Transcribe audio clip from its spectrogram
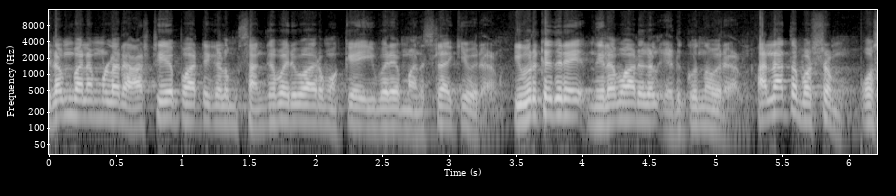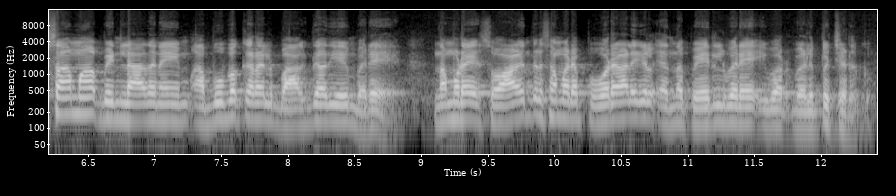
ഇടം ബലമുള്ള രാഷ്ട്രീയ പാർട്ടികളും സംഘപരിവാറും ഒക്കെ ഇവരെ മനസ്സിലാക്കിയവരാണ്. ഇവർക്കെതിരെ നിലപാടുകൾ എടുക്കുന്നവരാണ്. അല്ലാത്ത പക്ഷം ഒസാമ ബിൻ ലാദനെയും അബൂബക്കർ അൽ ബാഗ്ദാദിയെയും വരെ നമ്മുടെ സ്വാതന്ത്ര്യ സമര പോരാളികൾ എന്ന പേരിൽ വരെ ഇവർ വെളുപ്പിച്ചെടുക്കും.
